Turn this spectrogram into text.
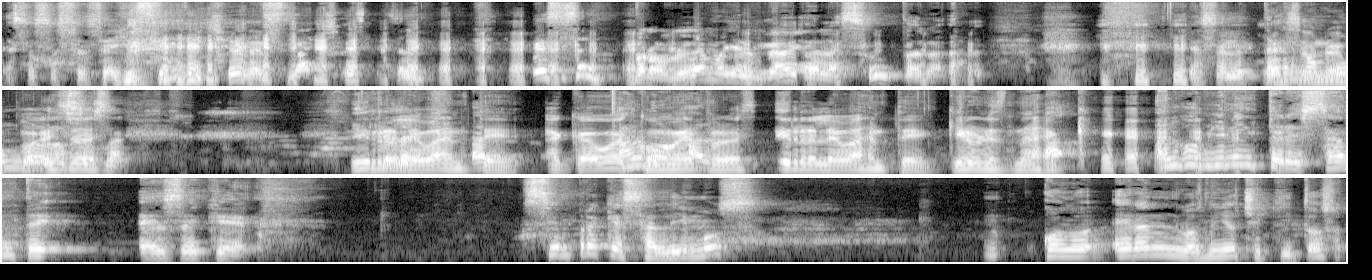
Ese, ese, ese, ese- quieren snack. Ese es, el, ese es el problema y el medio del asunto, ¿no? Es el eterno Eso no es mundo por de los eso es-. Irrelevante. Acabo de algo- comer, al- pero es irrelevante. Quiero un snack. Algo bien interesante es de que siempre que salimos, cuando eran los niños chiquitos,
